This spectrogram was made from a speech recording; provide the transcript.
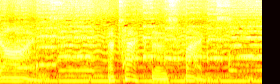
guys. Attack those fags.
